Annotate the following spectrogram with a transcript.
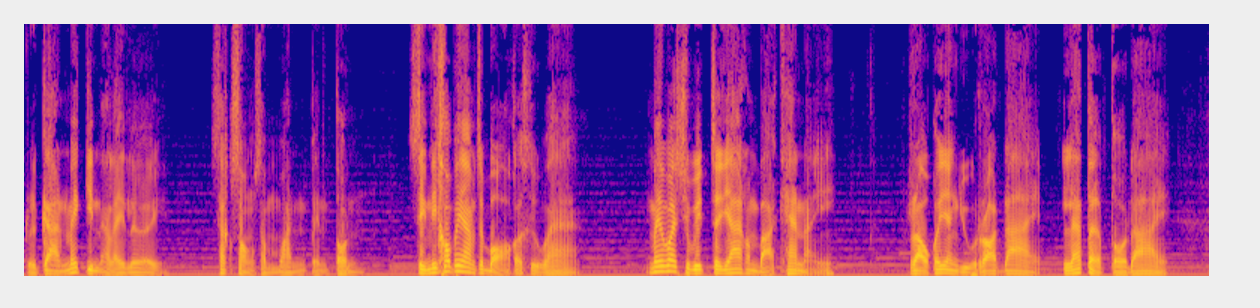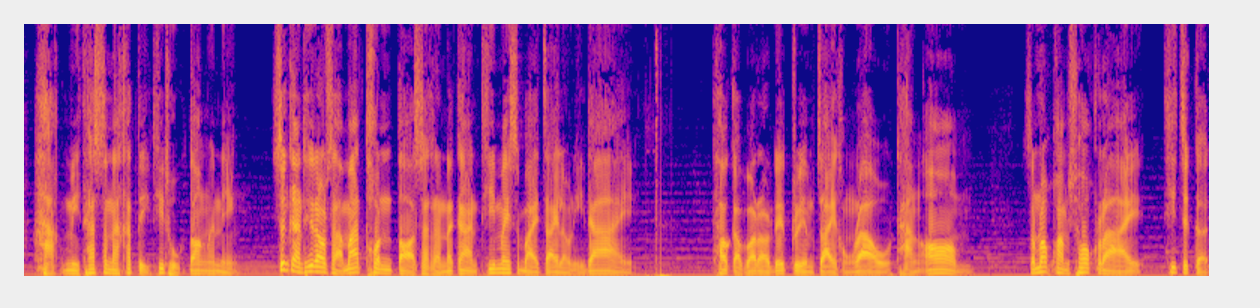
หรือการไม่กินอะไรเลย สักสองสาวันเป็นต้น สิ่งที่เขาพยายามจะบอกก็คือว่า ไม่ว่าชีวิตจะยากลำบากแค่ไหน เราก็ยังอยู่รอดได้ และเติบโตได้ หากมีทัศนคติที่ถูกต้องนั่นเอง ซึ่งการที่เราสามารถทนต่อสถานการณ์ที่ไม่สบายใจเหล่านี้ได้ เท่ากับว่าเราได้เตรียมใจของเราทางอ้อมสำหรับความโชคร้ายที่จะเกิด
